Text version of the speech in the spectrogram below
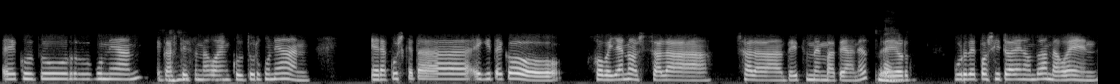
e, kulturgunean, e, gazteizen dagoen kulturgunean, erakusketa egiteko jovellanos sala, sala deitzen den batean, ez? Bai. E, ur, ur depositoaren ondoan dagoen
